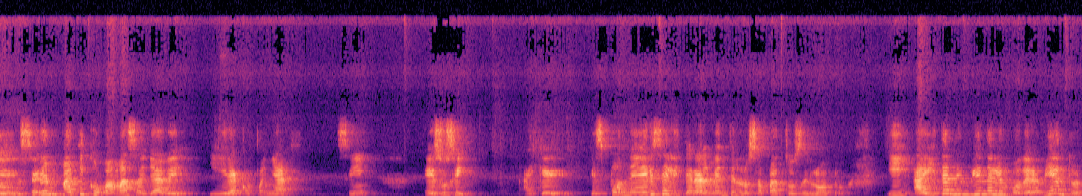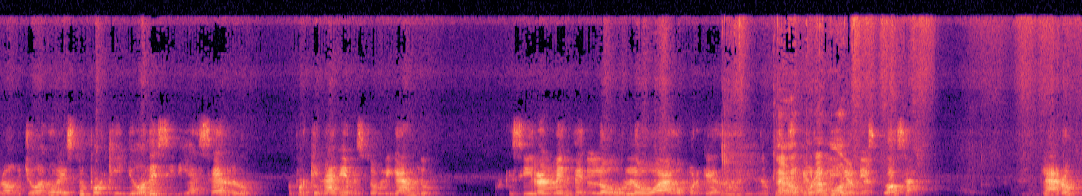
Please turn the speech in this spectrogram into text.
eh, ser empático va más allá de ir a acompañar, ¿sí? Eso sí, hay que es ponerse literalmente en los zapatos del otro. Y ahí también viene el empoderamiento, ¿no? Yo hago esto porque yo decidí hacerlo, no porque nadie me está obligando. Porque si realmente lo, lo hago porque, no, claro, por amor. mi esposa Claro,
